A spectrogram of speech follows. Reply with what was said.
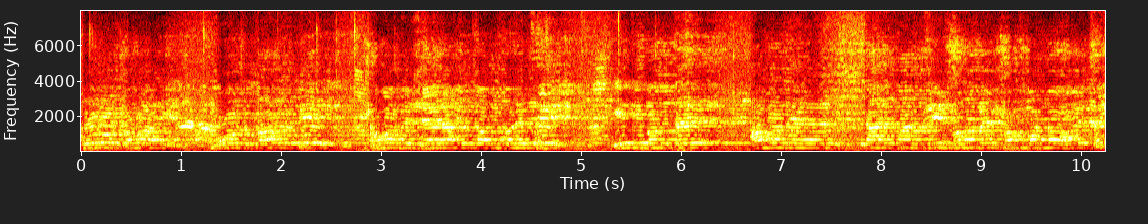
পৌরসভায় মোট বারোটি সমাবেশের আয়োজন করেছি। ইতিমধ্যে আমাদের চার পাঁচটি সমাবেশ সম্পন্ন হয়েছে।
